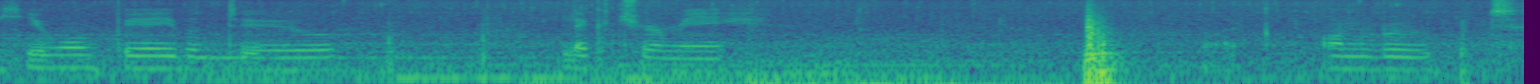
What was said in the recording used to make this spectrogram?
He won't be able to lecture me like, en route.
